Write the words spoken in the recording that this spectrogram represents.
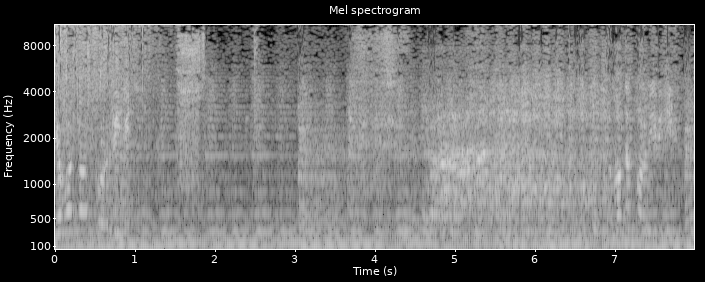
yo voto por Vivi. Vota por Vivi.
